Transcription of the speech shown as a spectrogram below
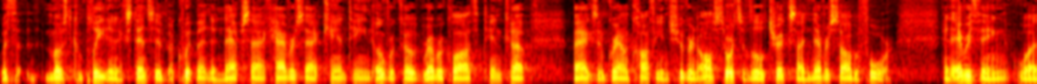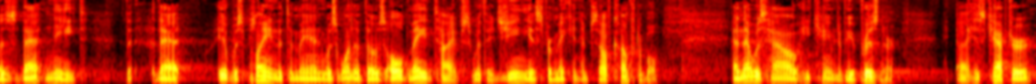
with most complete and extensive equipment and knapsack, haversack, canteen, overcoat, rubber cloth, tin cup, bags of ground coffee and sugar, and all sorts of little tricks I never saw before. And everything was that neat that it was plain that the man was one of those old maid types with a genius for making himself comfortable. And that was how he came to be a prisoner. Uh, his captor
